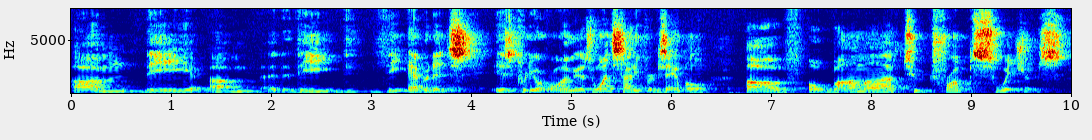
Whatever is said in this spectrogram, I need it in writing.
Um, the, um, the the evidence is pretty overwhelming. There's one study, for example, of Obama to Trump switchers.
